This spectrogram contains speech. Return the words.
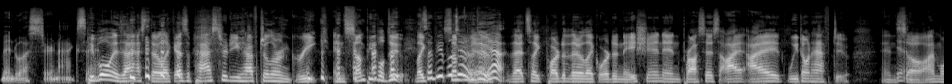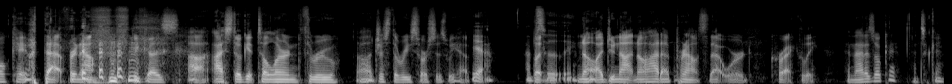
Midwestern accent. People always ask, they're like, as a pastor, do you have to learn Greek? And some people do. Like Some people do, yeah. That's like part of their like ordination and process. I, I, we don't have to, and so I'm okay with that for now because uh, I still get to learn through uh, just the resources we have. yeah, But absolutely. no, I do not know how to pronounce that word correctly, and that is okay. That's okay.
